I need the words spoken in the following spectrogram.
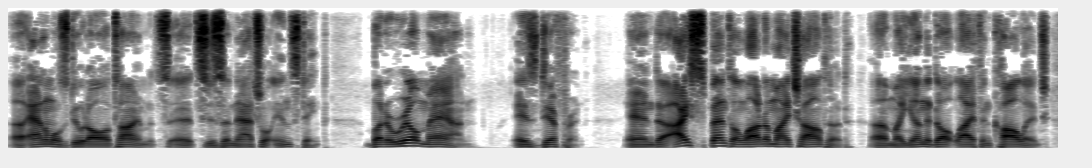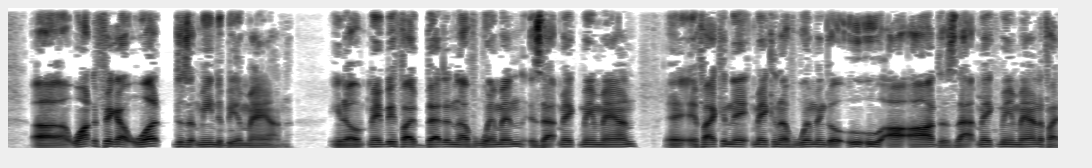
Uh, animals do it all the time. It's it's just a natural instinct. But a real man is different. And uh, I spent a lot of my childhood, uh, my young adult life in college, uh, wanting to figure out what does it mean to be a man. You know, maybe if I bet enough women, does that make me a man? If I can make enough women go ooh ooh ah ah, does that make me a man? If I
